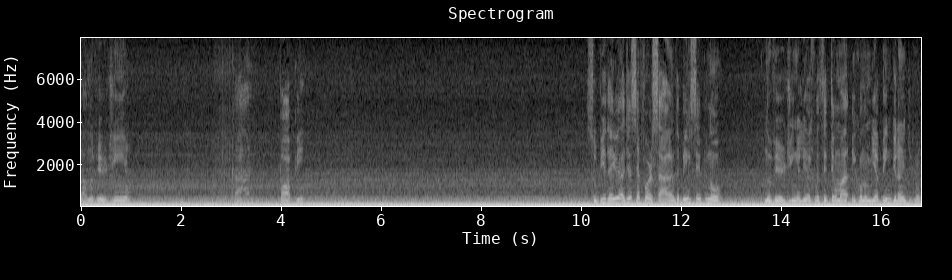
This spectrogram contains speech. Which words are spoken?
Lá no verdinho. Tá top, hein? Subida aí, não adianta você forçar, anda bem sempre no, no verdinho ali, ó, que você tem uma economia bem grande, viu?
